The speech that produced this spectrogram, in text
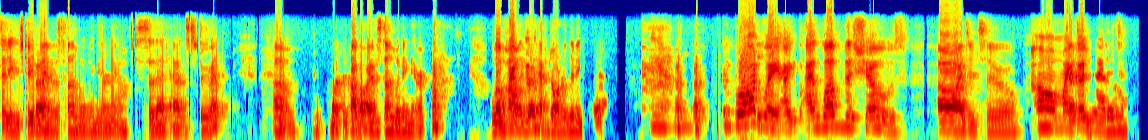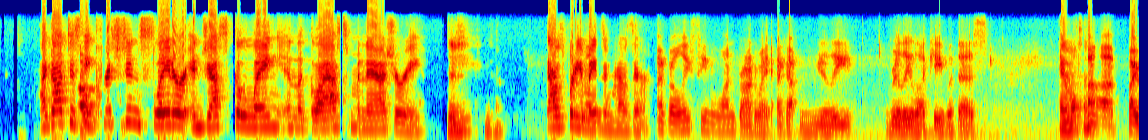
City too. I have a son living there now, so that adds to it. Um, love Chicago. I have a son living there. love Hollywood. I have a daughter living there. Yeah. The Broadway, I I love the shows. Oh, I do too. Oh my I goodness! Too. I got to see Oh. Christian Slater and Jessica Lange in the Glass Menagerie. Did you? Yeah. That was pretty amazing when I was there. I've only seen one Broadway. I got really, really lucky with this. Hamilton. Uh, my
